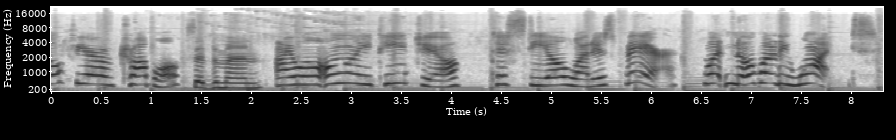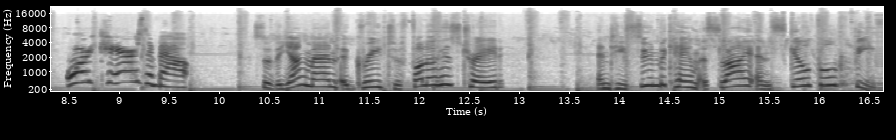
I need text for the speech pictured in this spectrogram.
no fear of trouble. said the man. I will only teach you to steal what is fair, what nobody wants or cares about. So the young man agreed to follow his trade, and he soon became a sly and skillful thief.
